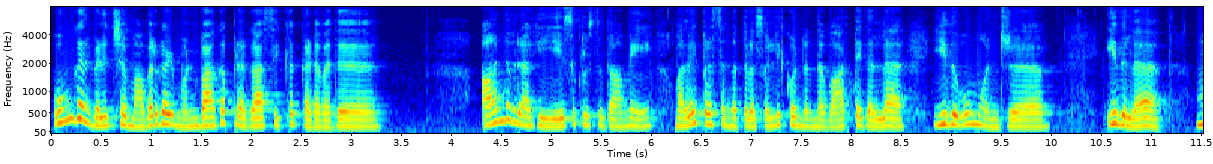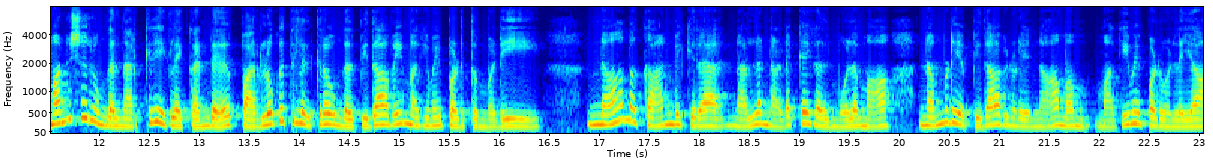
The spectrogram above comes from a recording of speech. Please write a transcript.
உங்கள் வெளிச்சம் அவர்கள் முன்பாக பிரகாசிக்க கடவது. ஆண்டவராகிய இயேசு கிறிஸ்து தாமே மலைப்பிரசங்கத்தில் சொல்லி கொண்டிருந்த வார்த்தைகள்ல இதுவும் ஒன்று. இதுல மனுஷர் உங்கள் நற்கிரியைகளை கண்டு பரலோகத்தில் இருக்கிற உங்கள் பிதாவை மகிமைப்படுத்தும்படி. நாம காண்பிக்கிற நல்ல நடக்கைகள் மூலமா நம்முடைய பிதாவினுடைய நாமம் மகிமைப்படும் இல்லையா?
